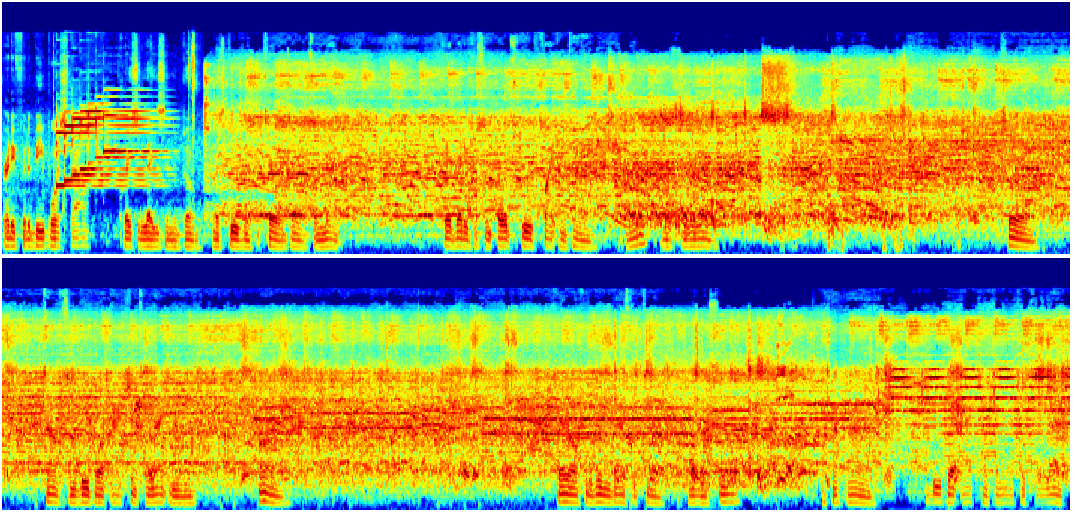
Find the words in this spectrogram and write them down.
Ready for the b-boy style? Crazy Legs in the building. Let's do this for Terror Dome tonight. Get ready for some old school fighting time. Ready? Let's get it on. Chill. Time for some b-boy action tonight, man. Uh. Play off of the ring basket time. All I'm saying? Haha. b-boy action tonight for tonight.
